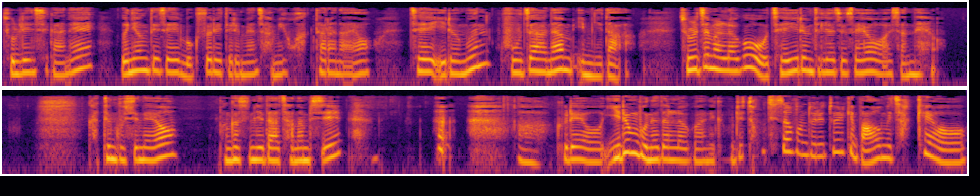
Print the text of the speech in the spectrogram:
졸린 시간에 은영 DJ 목소리 들으면 잠이 확 달아나요. 제 이름은 구자남입니다. 졸지 말라고 제 이름 들려주세요 하셨네요. 같은 구시네요. 반갑습니다. 자남씨. 아, 그래요. 이름 보내달라고 하니까 우리 청취자분들이 또 이렇게 마음이 착해요.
